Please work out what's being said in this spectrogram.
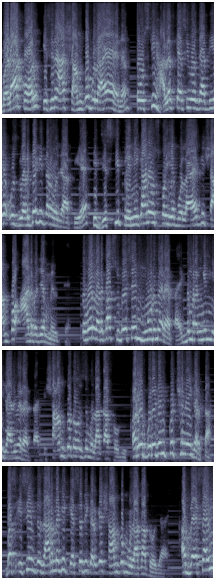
बड़ा कॉल किसी ने आज शाम को बुलाया है ना तो उसकी हालत कैसी हो जाती है? उस लड़के की तरह हो जाती है कि जिसकी प्रेमिका ने उसको ये बोला है कि शाम को आठ बजे मिलते हैं। तो वो लड़का सुबह से मूड में रहता है, एकदम रंगीन मिजाज में रहता है कि शाम को तो उनसे मुलाकात होगी। और वो पूरे दिन कुछ नहीं करता। बस इसी इंतज़ार में कि कैसे भी करके शाम को मुलाकात हो जाए। अब वैसा ही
